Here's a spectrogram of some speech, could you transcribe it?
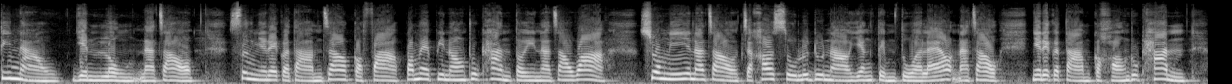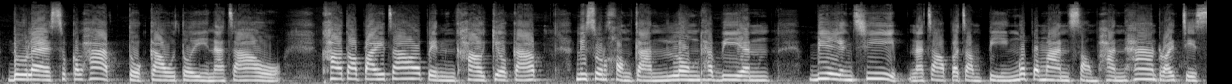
ที่หนาวเย็นลงนะเจ้า ซึ่งย่างไรก็ตามเจ้าก็ฝากพ่อแม่พี่น้องทุกท่านตัวนี้นะเจ้าว่า ช่วงนี้นะเจ้าจะเข้าสู่ฤดูหนาวยังเต็มตัวแล้วนะเจ้าย่างไรก็ตามก็ของทุกท่าน ดูแลสุขภาพตัวเก่าตัวนี้นะเจ้า ข่าวต่อไปเจ้าเป็นข่าวเกี่ยวกับ ในส่วนของการลงทะเบียนเบี้ยยังชีพนะเจ้าประจำปีงบประมาณ 2570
